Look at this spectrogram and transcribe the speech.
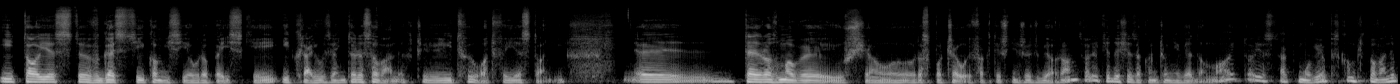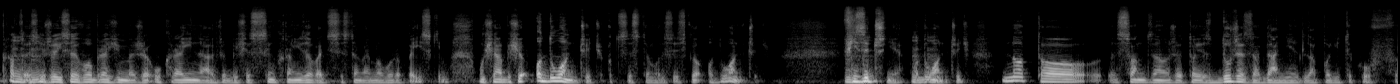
I to jest w gestii Komisji Europejskiej i krajów zainteresowanych, czyli Litwy, Łotwy i Estonii. Te rozmowy już się rozpoczęły faktycznie rzecz biorąc, ale kiedy się zakończą nie wiadomo. I to jest, tak mówię, skomplikowany proces. Mhm. Jeżeli sobie wyobrazimy, że Ukraina, żeby się zsynchronizować z systemem europejskim, musiałaby się odłączyć od systemu rosyjskiego, odłączyć fizycznie mhm. odłączyć, no to sądzę, że to jest duże zadanie dla polityków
